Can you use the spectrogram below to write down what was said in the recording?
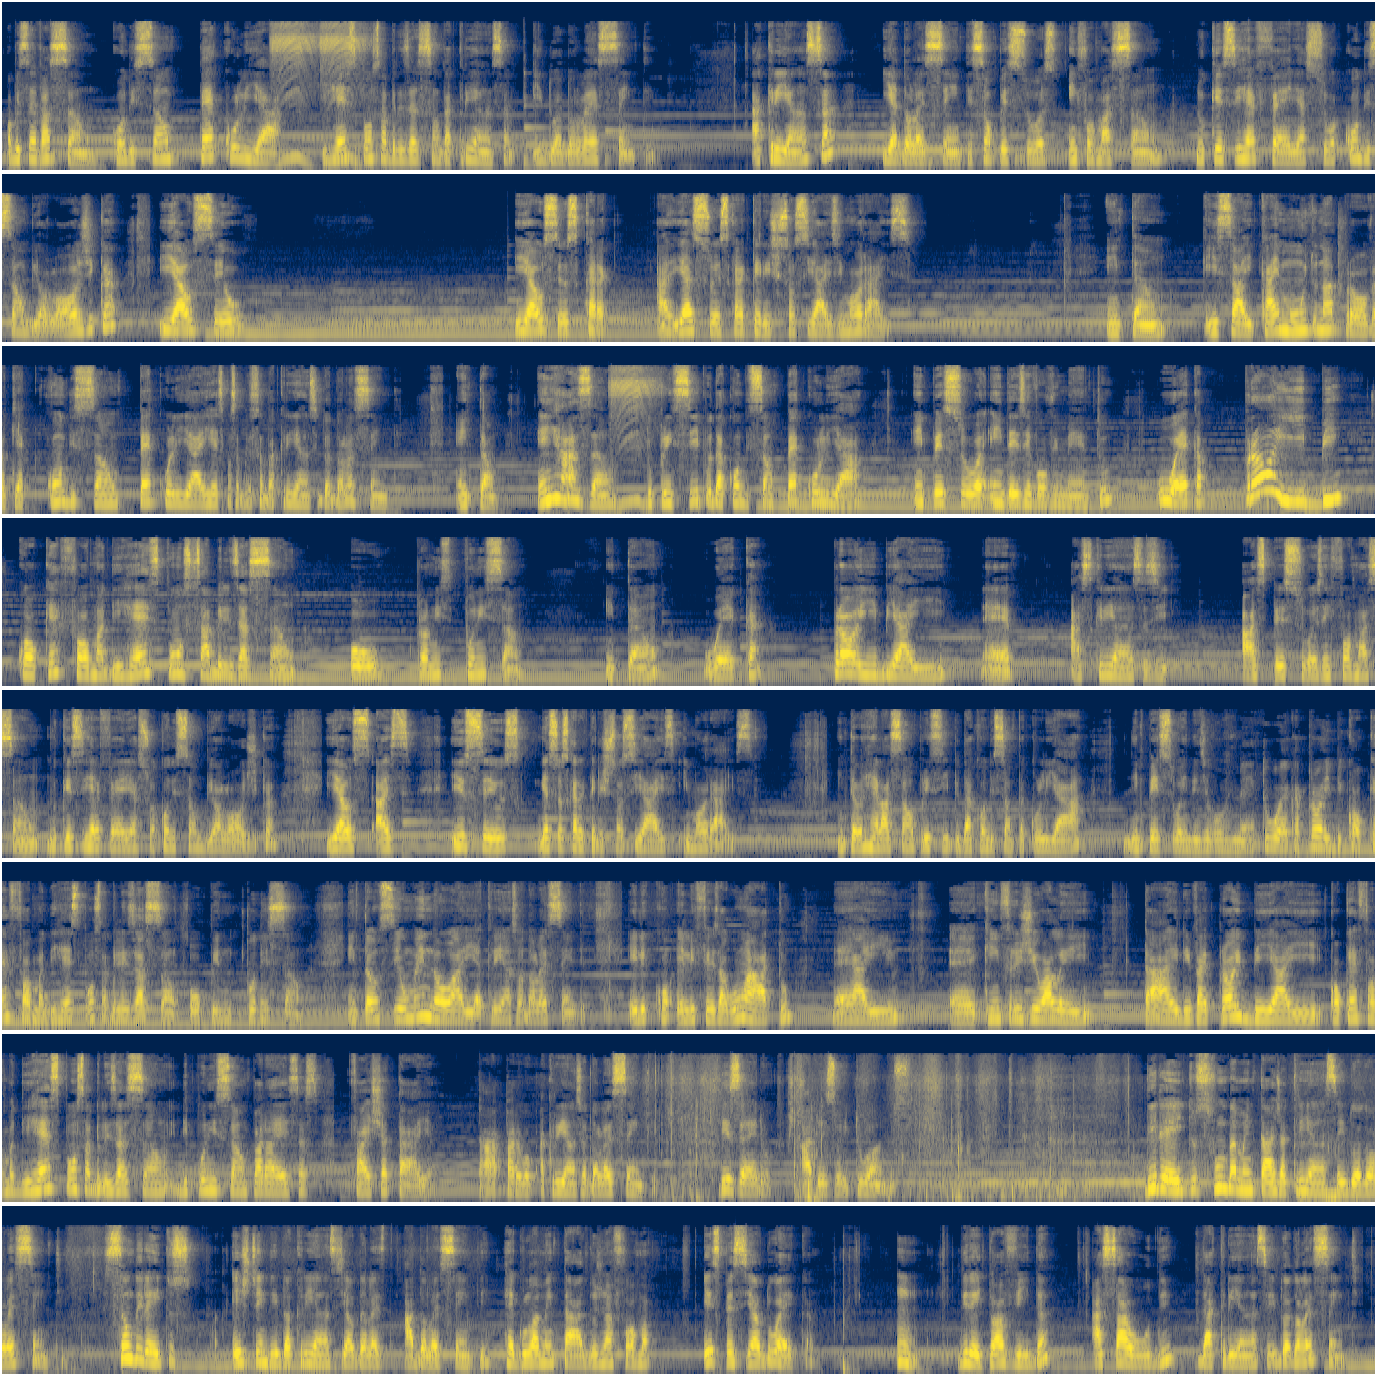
Observação: condição peculiar e responsabilização da criança e do adolescente. A criança e adolescente são pessoas em formação no que se refere à sua condição biológica e ao seu e aos seus e às suas características sociais e morais. Então, isso aí cai muito na prova, que é condição peculiar e responsabilização da criança e do adolescente. Então, em razão do princípio da condição peculiar em pessoa em desenvolvimento, o ECA proíbe qualquer forma de responsabilização ou punição. Então, o ECA proíbe aí né, as crianças e as pessoas em formação no que se refere à sua condição biológica e, aos, as, e, os seus, e as suas características sociais e morais. Então, em relação ao princípio da condição peculiar, em pessoa em desenvolvimento, o ECA proíbe qualquer forma de responsabilização ou punição. Então, se o menor aí, a criança ou adolescente, ele, ele fez algum ato, né, aí, é, que infringiu a lei, tá? Ele vai proibir aí qualquer forma de responsabilização e de punição para essas faixa etária, tá? Para a criança e adolescente de 0 a 18 anos. Direitos fundamentais da criança e do adolescente. São direitos estendidos à criança e ao adolescente, regulamentados na forma especial do ECA. 1. Um, direito à vida, à saúde da criança e do adolescente.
